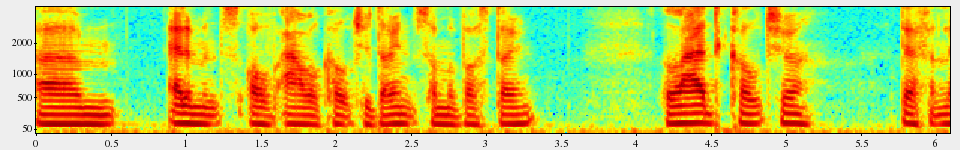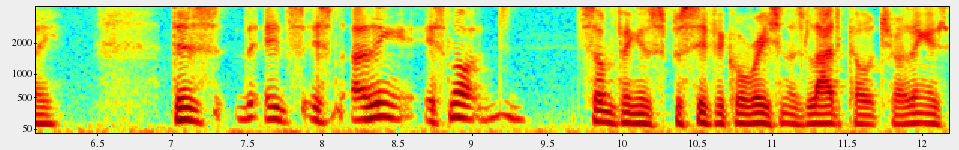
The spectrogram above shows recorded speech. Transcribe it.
Um, elements of our culture don't. Some of us don't. Lad culture, definitely. There's it's it's. I think it's not something as specific or recent as lad culture. I think it's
